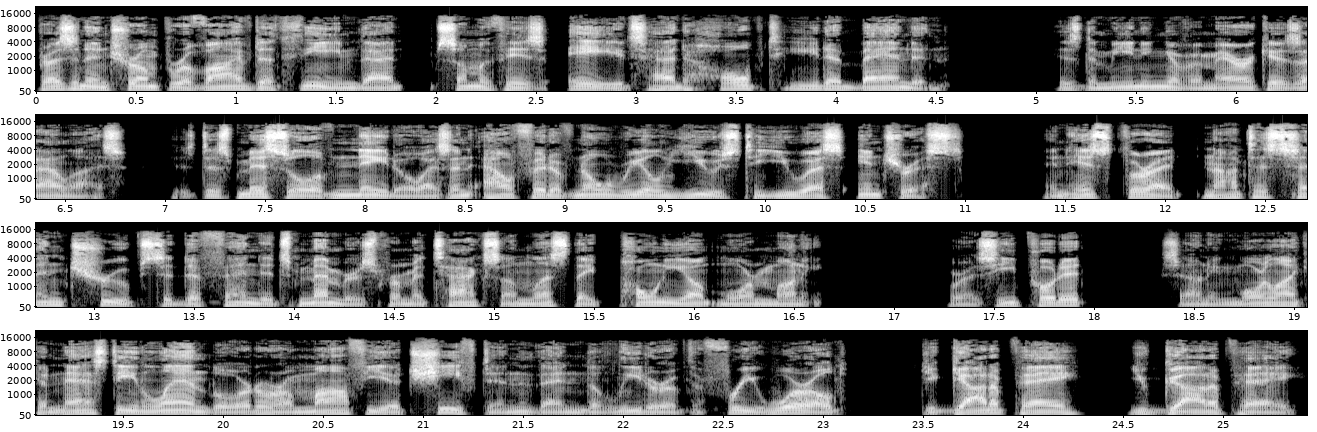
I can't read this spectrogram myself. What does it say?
President Trump revived a theme that some of his aides had hoped he'd abandon. His demeaning of America's allies his dismissal of NATO as an outfit of no real use to U.S. interests, and his threat not to send troops to defend its members from attacks unless they pony up more money. Or as he put it, sounding more like a nasty landlord or a mafia chieftain than the leader of the free world, you gotta pay, you gotta pay.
